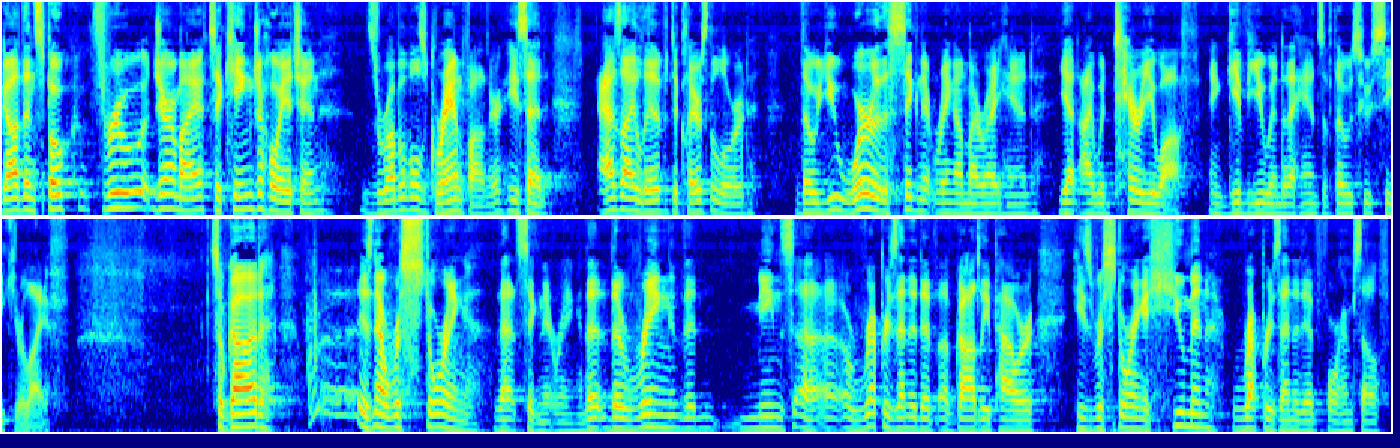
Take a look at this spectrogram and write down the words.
God then spoke through Jeremiah to King Jehoiachin, Zerubbabel's grandfather. He said, As I live, declares the Lord, though you were the signet ring on my right hand, yet I would tear you off and give you into the hands of those who seek your life. So God uh, is now restoring that signet ring, the, the ring that means a, a representative of godly power He's restoring a human representative for himself.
